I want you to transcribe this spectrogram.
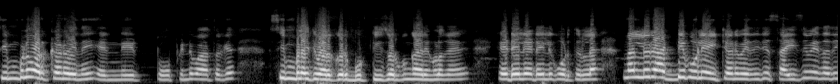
സിമ്പിൾ വർക്കാണ് വരുന്നത്. എന്റെ ടോപ്പിന്റെ ഭാഗത്തൊക്കെ സിമ്പിളായിട്ട് വർക്ക് ഒരു ബുട്ടീസ് വർക്കും കാര്യങ്ങളൊക്കെ ഇടയിൽ ഇടയിൽ കൊടുത്തിട്ടുള്ള നല്ലൊരു അടിപൊളി ഐറ്റമാണ് വരുന്നത്. സൈസ് വരുന്നത്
